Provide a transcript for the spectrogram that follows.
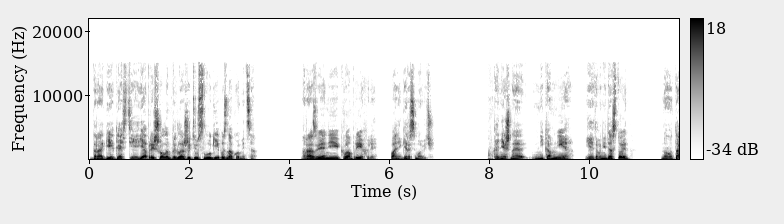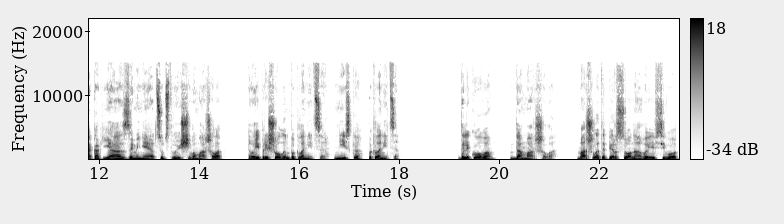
дорогих гостей. Я пришел им предложить услуги и познакомиться». «Разве они к вам приехали, пани Герасимович?» «Конечно, не ко мне. Я этого не достоин. Но так как я заменяю отсутствующего маршала, то и пришел им поклониться, низко поклониться. Далеко вам до маршала. Маршал – это персона, а вы всего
